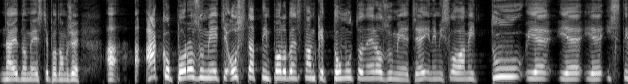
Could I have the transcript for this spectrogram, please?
na jednom mieste potom, že a, a ako porozumiete ostatným podobenstvám, keď tomuto nerozumiete. Inými slovami, tu je, je, je istý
